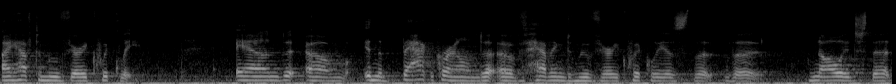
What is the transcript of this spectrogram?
I have to move very quickly. And um, in the background of having to move very quickly is the, the knowledge that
